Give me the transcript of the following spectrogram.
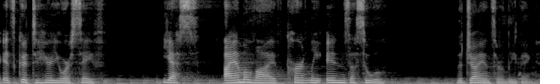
it's good to hear you are safe. Yes, I am alive, currently in Zasul. The giants are leaving.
